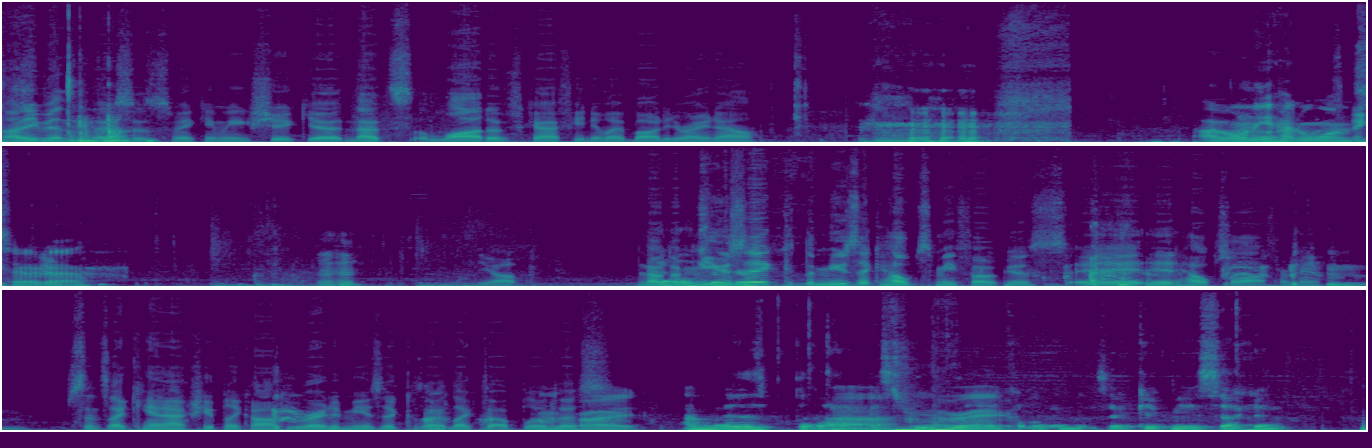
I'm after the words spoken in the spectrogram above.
Not even this is making me shake yet, and that's a lot of caffeine in my body right now. I've only had one Listening to- soda. Yup. No, the Double trigger. music, the music helps me focus. It, it, it helps a lot for me since I can't actually play copyrighted music because I'd like to upload this. fried. I'm gonna just blast Uh, through really alright. cool music. Give me a second.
